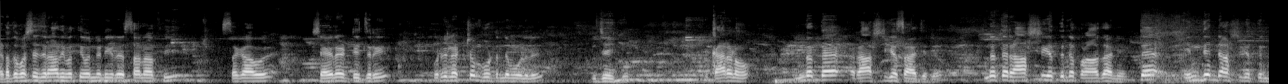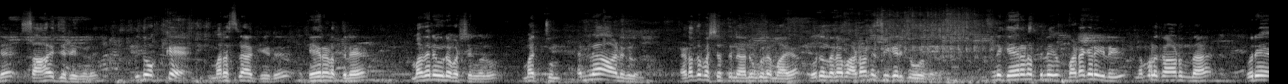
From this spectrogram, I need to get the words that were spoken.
ഇടതുപക്ഷ ജനാധിപത്യ മുന്നണിയുടെ സ്ഥാനാർത്ഥി സഖാവ് ശൈല ടീച്ചർ ഒരു ലക്ഷം വോട്ടിന്റെ മുകളിൽ വിജയിക്കും. കാരണം ഇന്നത്തെ രാഷ്ട്രീയ സാഹചര്യം ഇന്നത്തെ രാഷ്ട്രീയത്തിന്റെ പ്രാധാന്യം ഇന്നത്തെ ഇന്ത്യൻ രാഷ്ട്രീയത്തിന്റെ സാഹചര്യങ്ങൾ ഇതൊക്കെ മനസ്സിലാക്കിയിട്ട് കേരളത്തിലെ മതന്യൂനപക്ഷങ്ങളും മറ്റും എല്ലാ ആളുകളും ഇടതുപക്ഷത്തിന് അനുകൂലമായ ഒരു നിലപാടാണ് സ്വീകരിച്ചു പോകുന്നത് ഇന്ന് കേരളത്തിൽ വടകരയിൽ നമ്മൾ കാണുന്ന ഒരു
